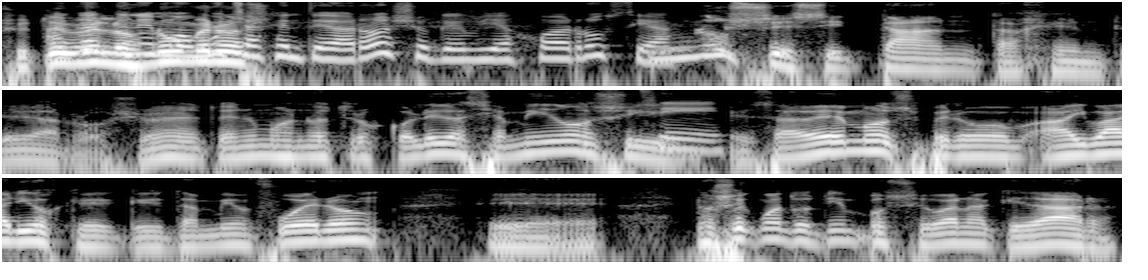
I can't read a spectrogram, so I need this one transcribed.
Si usted Acá ve los tenemos números, mucha gente de Arroyo que viajó a Rusia. no sé si tanta gente de Arroyo. ¿eh? Tenemos nuestros colegas y amigos, sí, Sí. eh, sabemos, pero hay varios que, que también fueron. eh, no sé cuánto tiempo se van a quedar,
